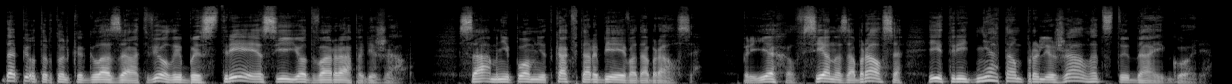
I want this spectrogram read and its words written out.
Да Петр только глаза отвел и быстрее с ее двора побежал. Сам не помнит, как в Торбеево добрался. Приехал, в сено забрался и три дня там пролежал от стыда и горя.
